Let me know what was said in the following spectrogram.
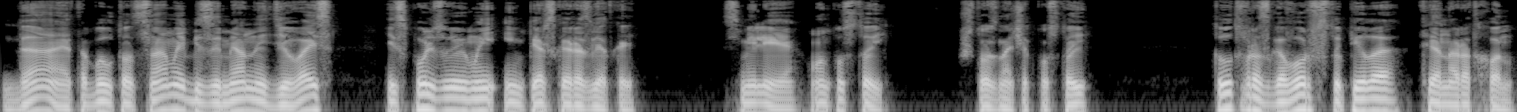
Да, это был тот самый безымянный девайс, используемый имперской разведкой. Смелее, он пустой. Что значит пустой? Тут в разговор вступила Кена Радхон.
